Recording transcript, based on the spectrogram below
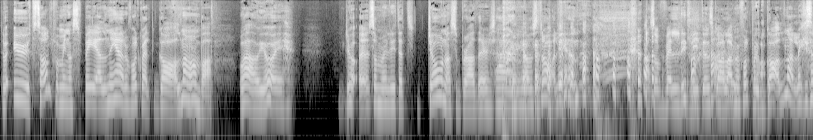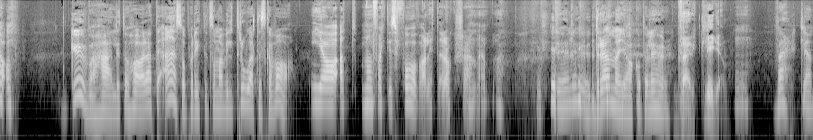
det var utsålt på mina spelningar och folk var helt galna. Man bara wow, jag är jo- eh, som en litet Jonas Brothers här i Australien. alltså väldigt liten skala men folk var ju galna liksom. Gud vad härligt att höra att det är så på riktigt som man vill tro att det ska vara. Ja, att man faktiskt får vara lite rockstjärna ibland. Eller hur? Drömmen Jakob, eller hur? Verkligen. Verkligen.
